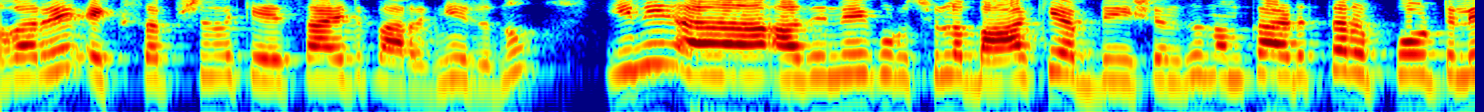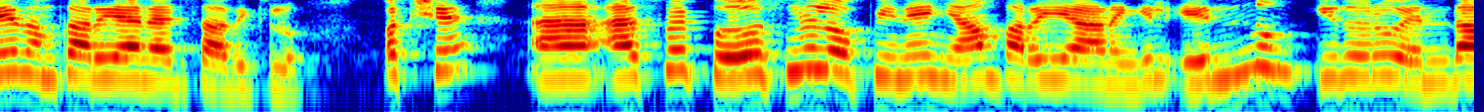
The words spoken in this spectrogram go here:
അവരെ എക്സെപ്ഷണൽ കേസായിട്ട് പറഞ്ഞിരുന്നു. ഇനി അതിനെക്കുറിച്ചുള്ള ബാക്കി അപ്ഡേഷൻസ് നമുക്ക് അടുത്ത റിപ്പോർട്ടിലേ നമുക്ക് അറിയാനായിട്ട് സാധിക്കുള്ളൂ. പക്ഷേ ആസ് മൈ പേഴ്സണൽ ഒപ്പീനിയൻ ഞാൻ പറയുകയാണെങ്കിൽ എന്നും ഇതൊരു എന്താ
